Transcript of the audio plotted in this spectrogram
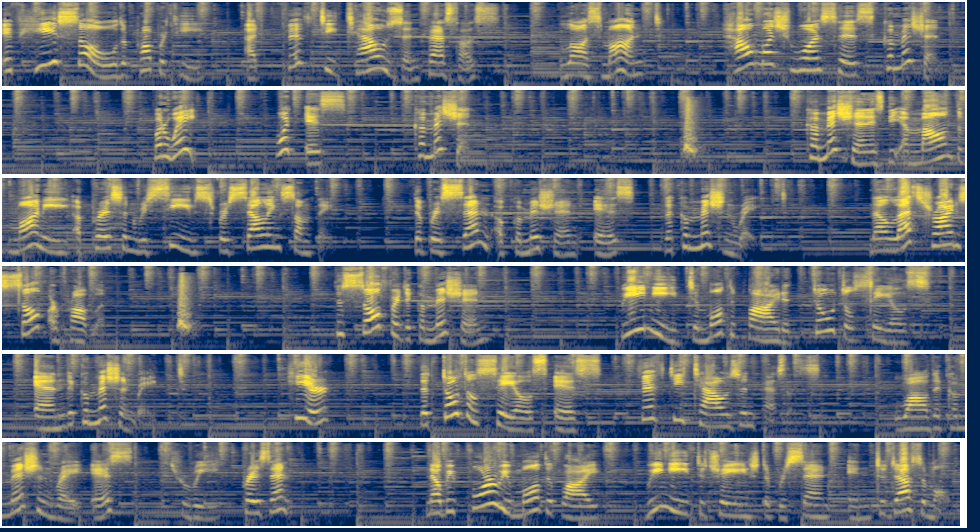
If he sold the property at 50,000 pesos last month, how much was his commission? But wait, what is commission? Commission is the amount of money a person receives for selling something. The percent of commission is the commission rate. Now let's try to solve our problem. To solve for the commission, we need to multiply the total sales and the commission rate. Here, the total sales is 50,000 pesos while the commission rate is 3%. Now before we multiply, we need to change the percent into decimal.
